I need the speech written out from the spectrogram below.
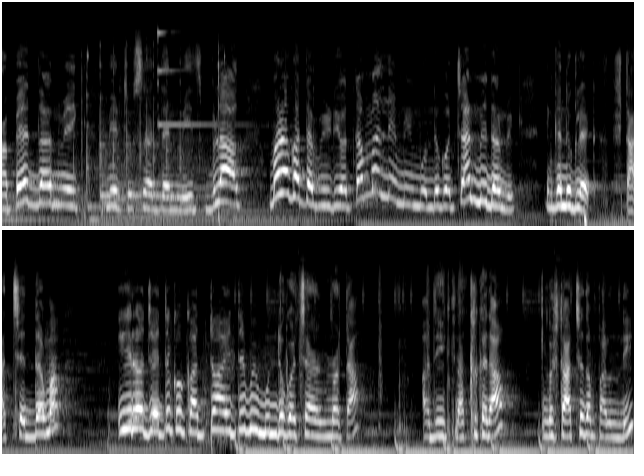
నా పెద్ద మీరు చూస్తున్న ధన్వీస్ బ్లాగ్. మన కొత్త వీడియోతో మళ్ళీ మీ ముందుకు వచ్చాను మీ ధన్విక్. ఇంకెందుకు లేట్? స్టార్ట్ చేద్దామా? ఈరోజు అయితే ఒక కథ అయితే మీ ముందుకు వచ్చాను అనమాట అది నక్క కదా? ఇంకా స్టార్ట్ చేద్దాం పని ఉంది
